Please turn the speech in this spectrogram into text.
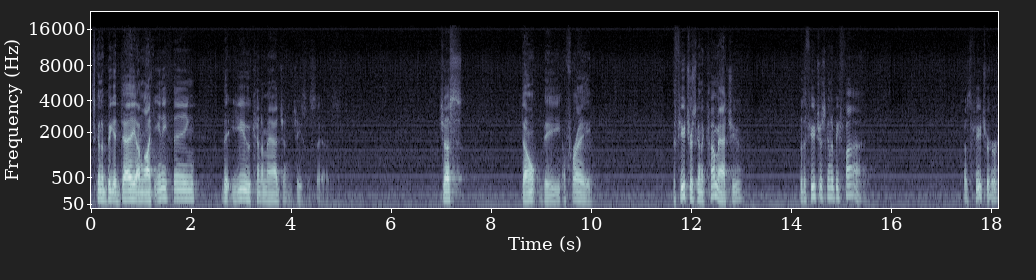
It's going to be a day unlike anything that you can imagine, Jesus says. Just don't be afraid. The future is going to come at you, but the future is going to be fine. Because the future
